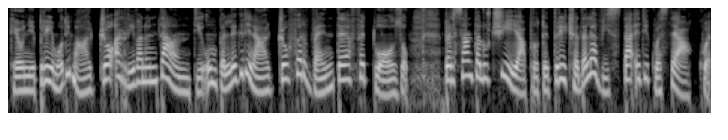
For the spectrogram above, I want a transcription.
che ogni primo di maggio arrivano in tanti, un pellegrinaggio fervente e affettuoso, per Santa Lucia, protettrice della vista e di queste acque.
